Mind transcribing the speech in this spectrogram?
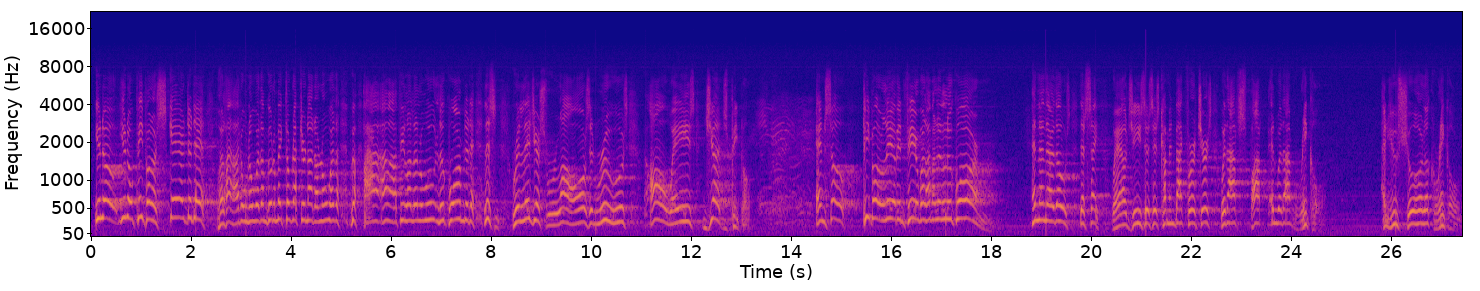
You know, you know, people are scared to death. Well, I, I don't know whether I'm going to make the rapture or not. I don't know whether I, I, I feel a little lukewarm today. Listen, religious laws and rules always judge people. And so people live in fear. Well, I'm a little lukewarm. And then there are those that say, well, Jesus is coming back for a church without spot and without wrinkle. And you sure look wrinkled.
